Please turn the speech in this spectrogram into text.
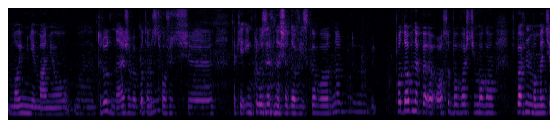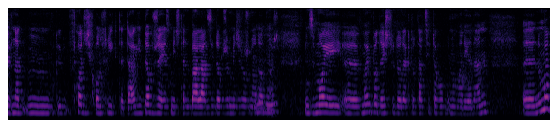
moim mniemaniu mm, trudne, żeby potem stworzyć e, takie inkluzywne środowisko, bo no, podobne osobowości mogą w pewnym momencie w nad, mm, wchodzić w konflikty, tak? I dobrze jest mieć ten balans i dobrze mieć różnorodność. Więc w, mojej, e, w moim podejściu do rekrutacji to był numer jeden. E, Numer,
